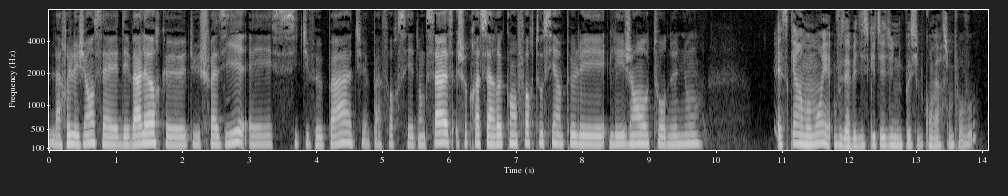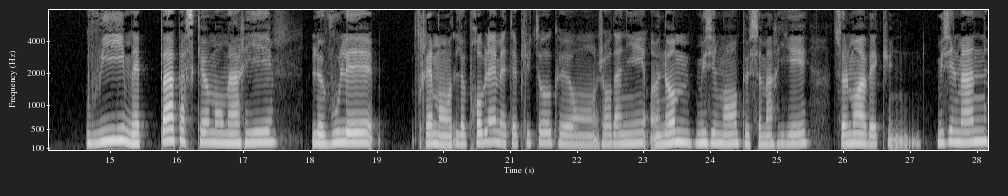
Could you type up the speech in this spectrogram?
la religion c'est des valeurs que tu choisis et si tu veux pas tu es pas forcé. Donc ça je crois ça reconforte aussi un peu les les gens autour de nous. Est-ce qu'à un moment vous avez discuté d'une possible conversion pour vous? Oui, mais pas parce que mon mari le voulait vraiment. Le problème était plutôt qu'en Jordanie, un homme musulman peut se marier seulement avec une musulmane,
